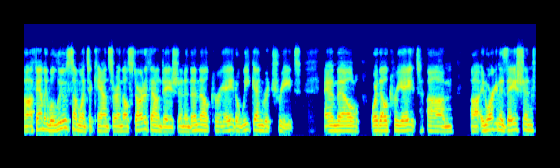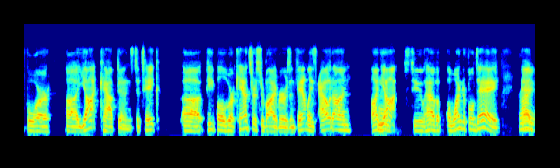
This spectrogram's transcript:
uh, a uh, family will lose someone to cancer and they'll start a foundation and then they'll create a weekend retreat and they'll, or they'll create um, uh, an organization for uh, yacht captains to take uh, people who are cancer survivors and families out on on mm. yachts to have a, a wonderful day Right.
